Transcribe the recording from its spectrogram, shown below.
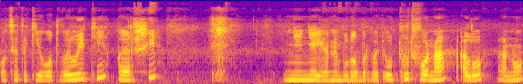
Оце такі от великі, перші. Ні, ні, я не буду обривати. О, тут вона. Алло, ано.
